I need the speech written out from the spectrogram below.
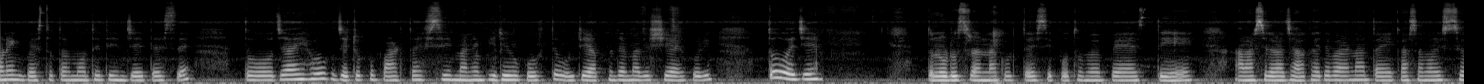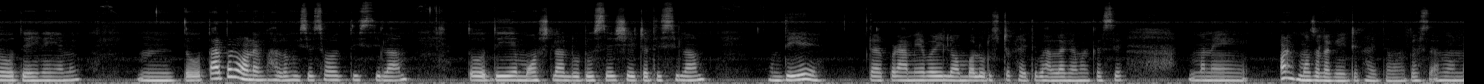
অনেক ব্যস্ততার মধ্যে দিন যেতেছে তো যাই হোক, যেটুকু পারতেছি মানে ভিডিও করতে, ওইটাই আপনাদের মাঝে শেয়ার করি। তো ওই যে, তো লুডুস রান্না করতে এসে প্রথমে পেঁয়াজ দিয়ে। আমার ছেলেরা ঝাল খাইতে পারে না, তাই কাঁচামরিচও দেই নেই আমি। তো তারপরে অনেক ভালো হয়েছে, সস দিছিলাম। তো দিয়ে মশলা লুডুসে সেটা দিছিলাম। দিয়ে তারপর আমি আবার এই লম্বা লুডুসটা খাইতে ভালো লাগে আমার কাছে। মানে অনেক মজা লাগে এটা খাইতে আমার কাছে। আমি অন্য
